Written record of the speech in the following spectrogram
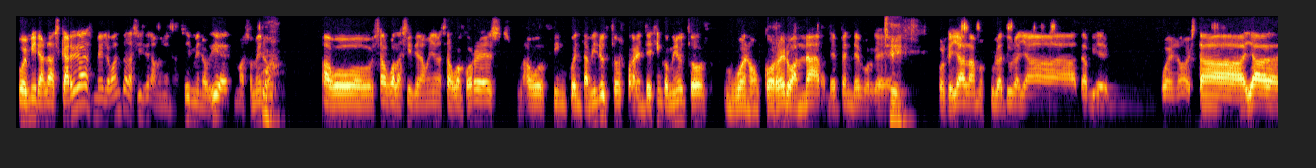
Pues mira, las carreras me levanto a las 6 de la mañana, 6 menos 10 más o menos. Hago, salgo a las 6 de la mañana, salgo a correr, hago 50 minutos, 45 minutos, bueno, correr o andar, depende, porque, porque ya la musculatura ya también, bueno, está ya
